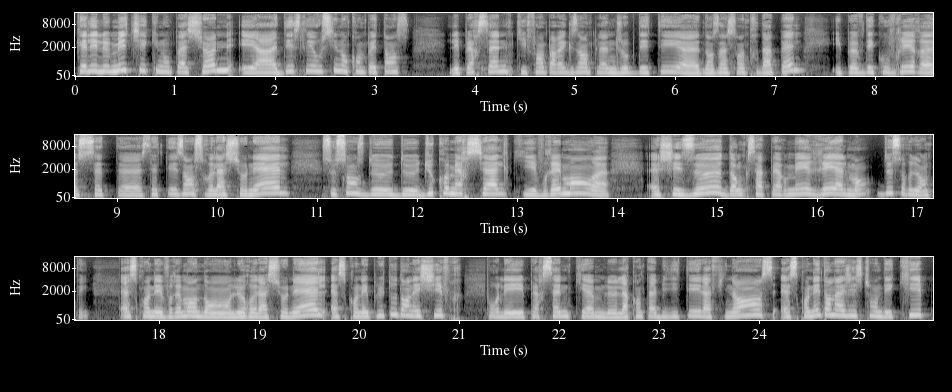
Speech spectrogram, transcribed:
quel est le métier qui nous passionne et à déceler aussi nos compétences les personnes qui font par exemple un job d'été euh, dans un centre d'appel, ils peuvent découvrir euh, cette, euh, cette, aisance relationnelle, ce sens de, de, du commercial qui est vraiment chez eux. Donc ça permet réellement de s'orienter. Est-ce qu'on est vraiment dans le relationnel? Est-ce qu'on est plutôt dans les chiffres pour les personnes qui aiment la comptabilité, la finance? Est-ce qu'on est dans la gestion d'équipe?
